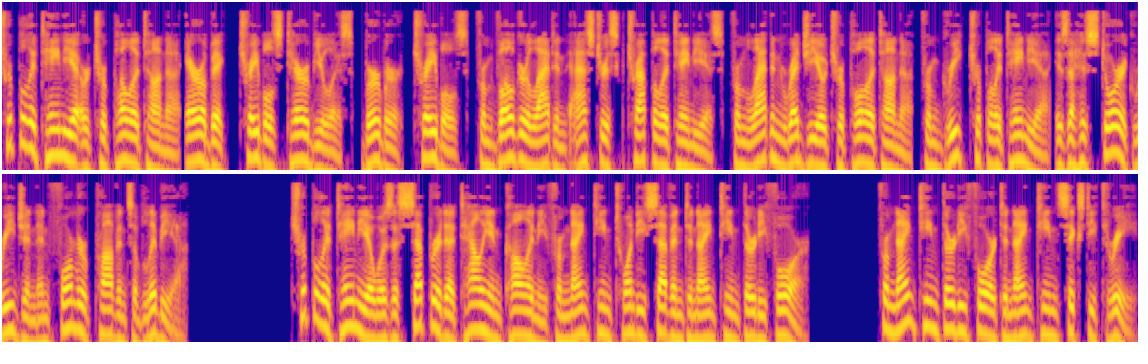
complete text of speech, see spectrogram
Tripolitania or Tripolitana Arabic, Trables Terribilis, Berber, Trables, from Vulgar Latin asterisk Trapoletanius, from Latin Regio Tripolitana, from Greek Tripolitania is a historic region and former province of Libya. Tripolitania was a separate Italian colony from 1927 to 1934. From 1934 to 1963,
